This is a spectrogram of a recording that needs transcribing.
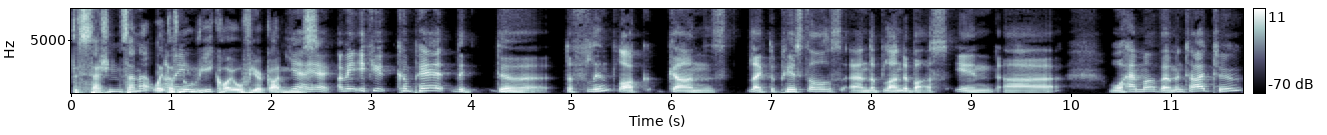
decisions in it. Like I there's mean- no recoil for your guns. yeah, yeah. I mean, if you compare the the the flintlock guns, like the pistols and the blunderbuss in uh, Warhammer Vermintide 2,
